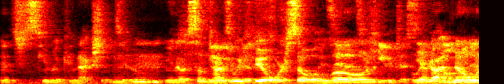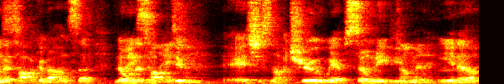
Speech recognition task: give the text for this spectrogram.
it's just human connection too. Mhm. You know, sometimes we feel we're so I'd say that's alone. hugest, We've yeah, got no one to talk about and stuff. No one to talk to. It's just not true. We have so many people. many. You know.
